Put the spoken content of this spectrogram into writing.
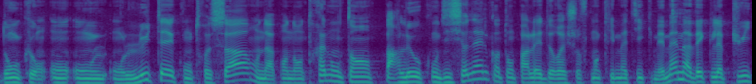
Donc on, luttait contre ça. On a pendant très longtemps parlé au conditionnel quand on parlait de réchauffement climatique, mais même avec l'appui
